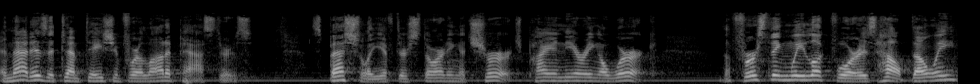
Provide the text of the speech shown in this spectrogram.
And that is a temptation for a lot of pastors, especially if they're starting a church, pioneering a work. The first thing we look for is help, don't we?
